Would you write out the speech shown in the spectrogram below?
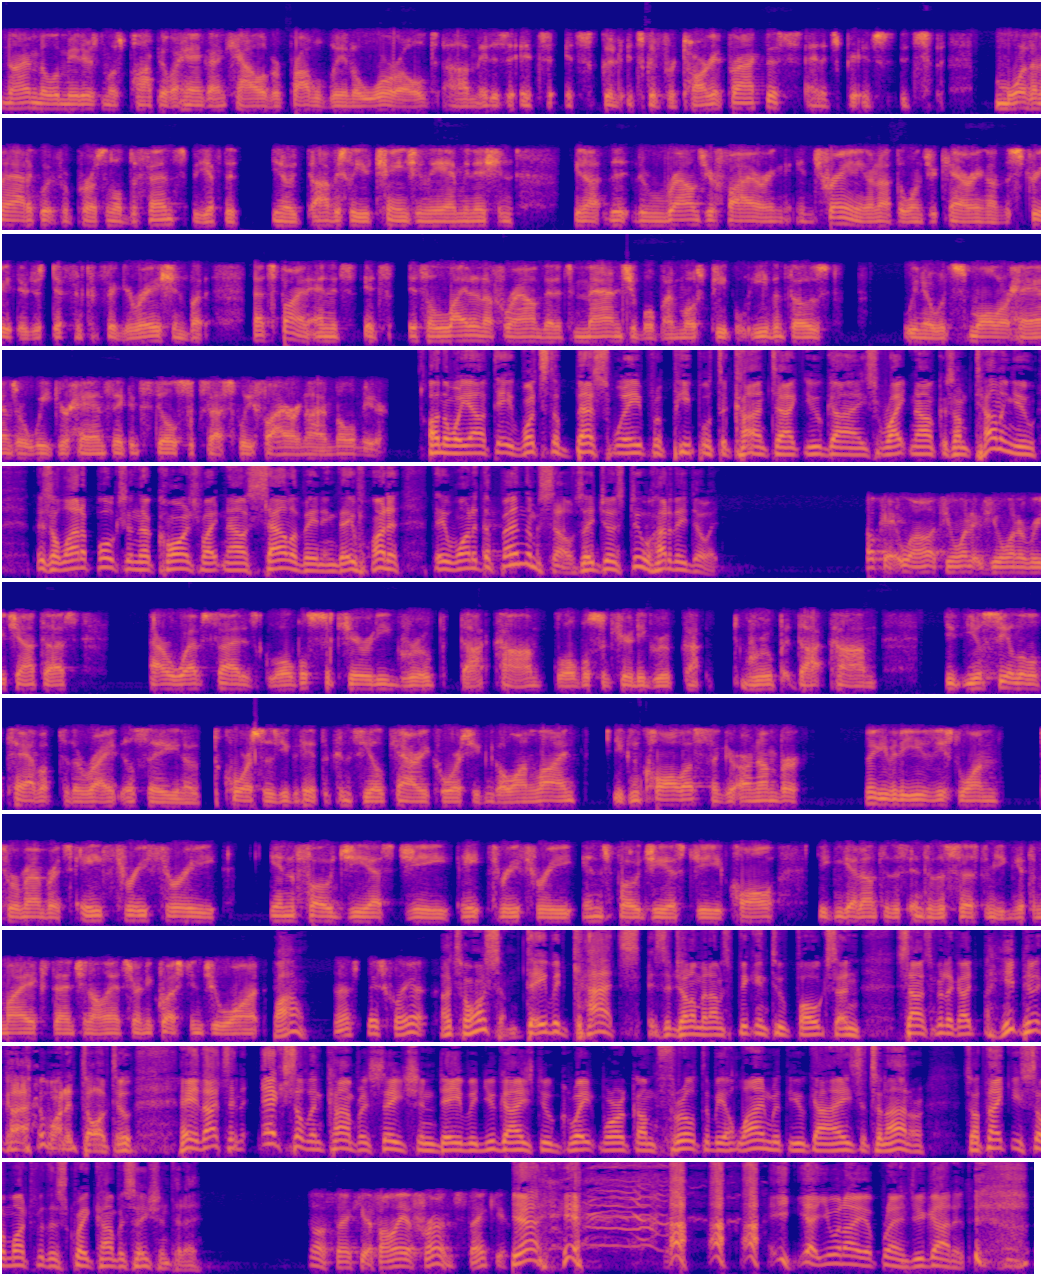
Nine millimeters, most popular handgun caliber probably in the world. Um, it is it's it's good it's good for target practice and it's it's it's more than adequate for personal defense. But you have to you know obviously you're changing the ammunition. You know the, the rounds you're firing in training are not the ones you're carrying on the street. They're just different configuration, but that's fine. And it's it's it's a light enough round that it's manageable by most people, even those you know with smaller hands or weaker hands. They can still successfully fire a nine millimeter on the way out, Dave, what's the best way for people to contact you guys right now? Because I'm telling you, there's a lot of folks in their cars right now salivating. They want to they want to defend themselves. They just do. How do they do it? Okay, well, if you want if you want to reach out to us, our website is globalsecuritygroup.com. Globalsecuritygroup.com. You, you'll see a little tab up to the right. You'll say, you know, courses. You can hit the concealed carry course. You can go online. You can call us. Our number. I'll give you the easiest one to remember. It's eight three three info GSG eight three three info GSG. Call. You can get onto this into the system. You can get to my extension. I'll answer any questions you want. Wow, and that's basically it. That's awesome. David Katz is the gentleman I'm speaking to, folks, and sounds to me like I, he'd be the guy I want to talk to. Hey, that's an excellent conversation, David. You guys do great work. I'm thrilled to be aligned with you guys. It's an honor. So thank you so much for this great conversation today. Oh, thank you. I finally have friends. Thank you. Yeah. yeah. yeah, you and I are friends. You got it.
